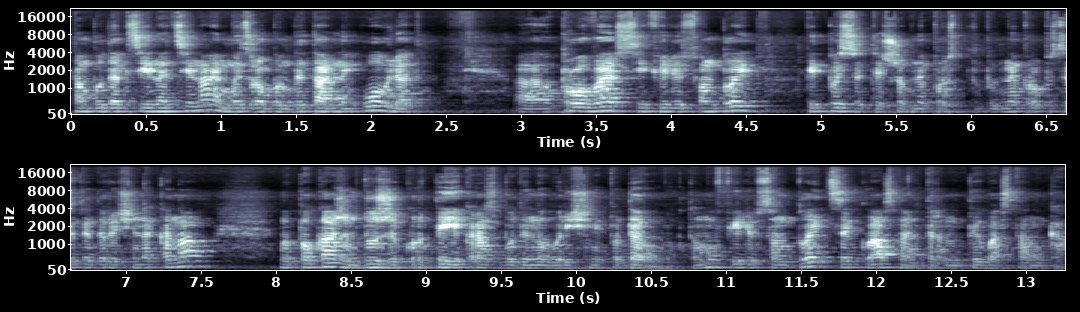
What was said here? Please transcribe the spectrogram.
там буде акційна ціна, і ми зробимо детальний огляд е, про версії Philips One Blade. Підписуйтесь, щоб не не пропустити, до речі, на канал. Ми покажемо дуже крутий якраз буде новорічний подарунок. Тому Philips One Blade це класна альтернатива станка.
